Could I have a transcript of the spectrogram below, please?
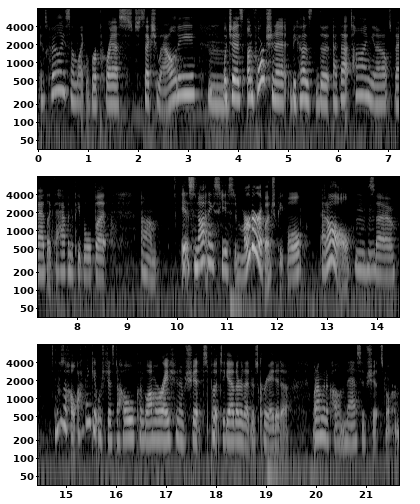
it's clearly some like repressed sexuality, which is unfortunate because the at that time, you know, that was bad, like that happened to people, but um, it's not an excuse to murder a bunch of people at all. So it was a whole. I think it was just a whole conglomeration of shit put together that just created a what I'm going to call a massive shitstorm.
